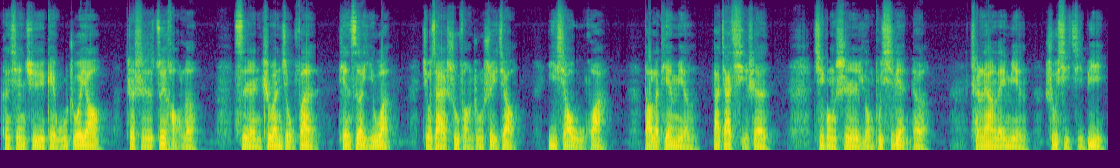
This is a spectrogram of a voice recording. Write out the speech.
肯先去给吾捉妖，这是最好了。”四人吃完酒饭，天色已晚，就在书房中睡觉，一宵无话。到了天明，大家起身。济公是永不洗脸的。陈亮、雷鸣梳洗极毕，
